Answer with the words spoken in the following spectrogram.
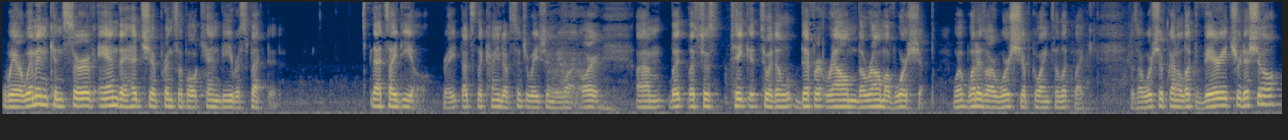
where women can serve and the headship principle can be respected. That's ideal, right? That's the kind of situation we want. Or um, let, let's just take it to a different realm, the realm of worship what, what is our worship going to look like? Is our worship going to look very traditional?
